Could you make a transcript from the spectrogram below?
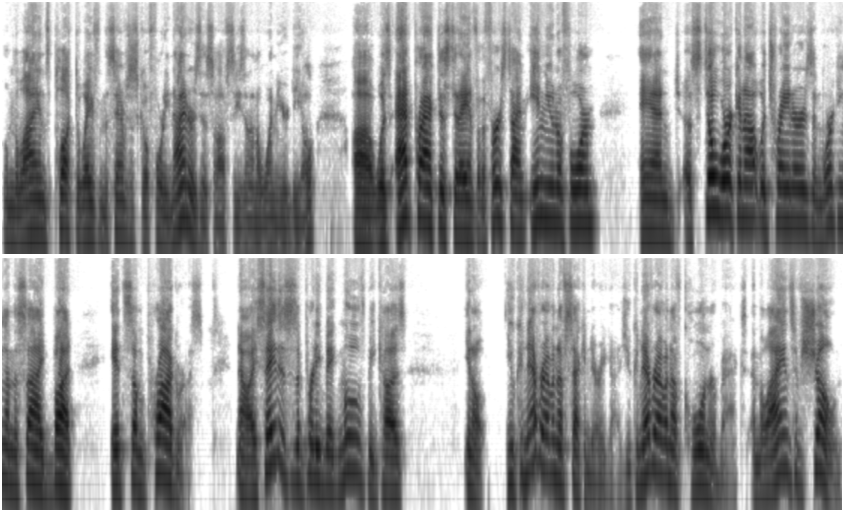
whom the Lions plucked away from the San Francisco 49ers this offseason on a one year deal, uh, was at practice today and for the first time in uniform and uh, still working out with trainers and working on the side, but it's some progress. Now, I say this is a pretty big move because, you know, you can never have enough secondary guys. You can never have enough cornerbacks. And the Lions have shown,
